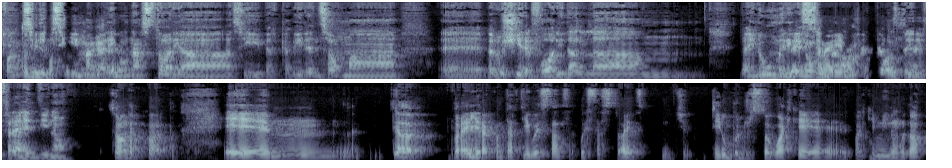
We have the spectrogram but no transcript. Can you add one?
Quanto sì, sì, magari una storia, sì, per capire, insomma, eh, per uscire fuori dalla, dai numeri dai che numeri, sembrano certe volte freddi, no? Sono d'accordo. E, ehm, allora, vorrei raccontarti questa, questa storia, ti rubo giusto qualche, qualche minuto,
